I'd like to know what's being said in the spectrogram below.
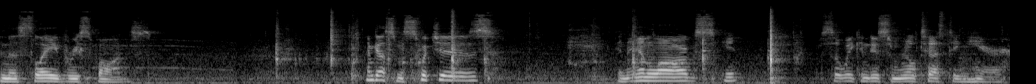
and the slave responds. I've got some switches and analogs so we can do some real testing here.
